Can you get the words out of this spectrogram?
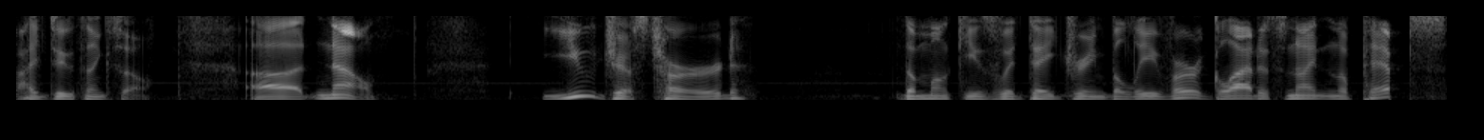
I do think so. Uh, now, you just heard the Monkees with Daydream Believer, Gladys Knight and the Pips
